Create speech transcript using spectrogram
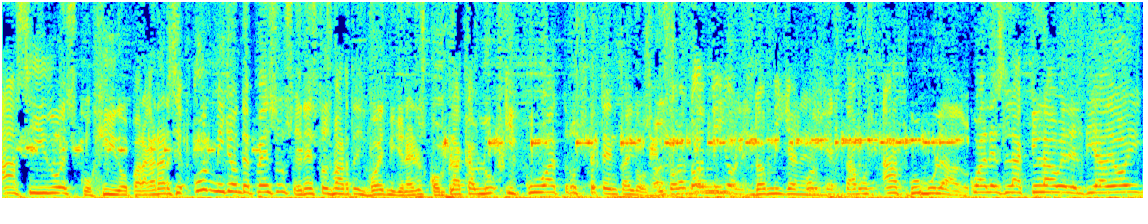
ha sido escogido para ganarse un millón de pesos en estos martes y jueves millonarios con placa blue y 472. Son dos millones. Dos millones. Porque estamos acumulados. ¿Cuál es la clave del día de hoy?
